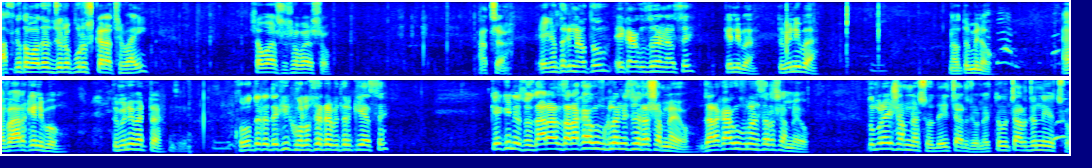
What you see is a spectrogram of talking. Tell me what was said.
আজকে তোমাদের জন্য পুরস্কার আছে ভাই। সবাই আসো সবাই আসো। আচ্ছা এখান থেকে নাও তো, এই কাগজগুলো নাও সে। কে নিবা? তুমি নিবা? নাও, তুমি নাও। হ্যাঁ আর কে নিব? তুমি নিবে একটা? খোলো তো এটা দেখি, খোলো সেটার ভিতরে কী আছে। কে কিনেছো? যারা যারা কাগজগুলো নিয়েছো এরা সামনে যারা কাগজগুলো নিয়েছো এরা সামনে তোমরা এই সামনে আসো এই চারজন। তুমি চারজন নিয়েছো।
